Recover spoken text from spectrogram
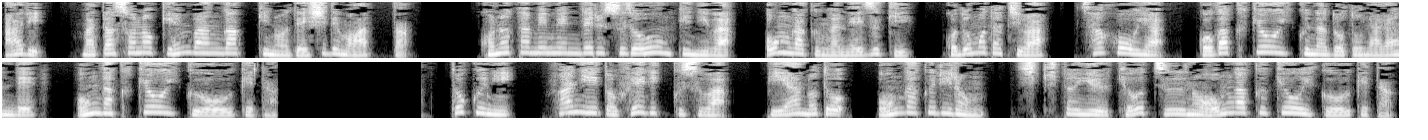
あり、またその鍵盤楽器の弟子でもあった。このためメンデルスゾーン家には音楽が根付き、子供たちは作法や語学教育などと並んで音楽教育を受けた。特にファニーとフェリックスは、ピアノと音楽理論、式という共通の音楽教育を受けた。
